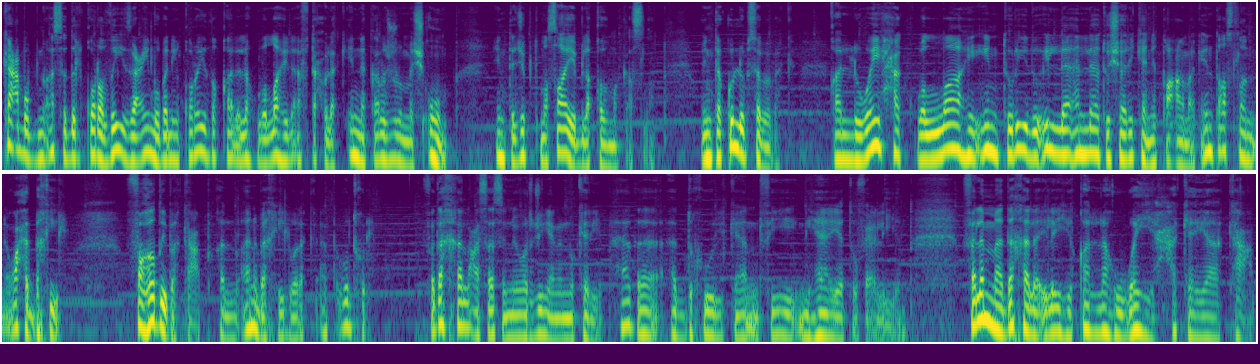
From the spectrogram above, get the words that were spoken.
كعب بن أسد القرظي زعيم بني قريظة قال له والله لا أفتح لك إنك رجل مشؤوم. أنت جبت مصايب لقومك أصلا وأنت كله بسببك. قال له ويحك والله إن تريد إلا أن لا تشاركني طعامك. أنت أصلا واحد بخيل. فغضب كعب قال له أنا بخيل ولك أنت ادخل. فدخل على أساس إنه يورجيه يعني إنه كريم. هذا الدخول كان في نهايته فعليا. فلما دخل إليه قال له ويحك يا كعب.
